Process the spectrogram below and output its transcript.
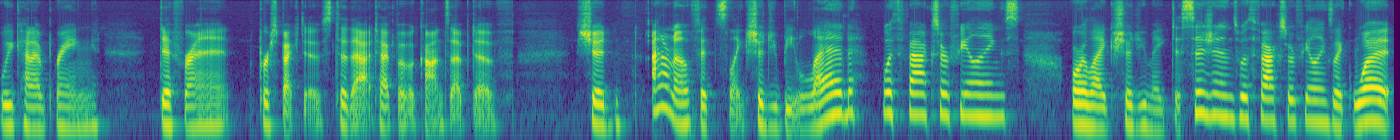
we kind of bring different perspectives to that type of a concept of should I don't know if it's like should you be led with facts or feelings or like should you make decisions with facts or feelings like what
